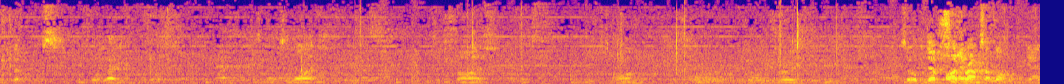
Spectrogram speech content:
Five. Weight charge should be better on this. 48. It's light. 55. 51. 53. So up and down 5 grams that long. yeah.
